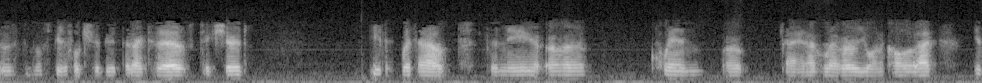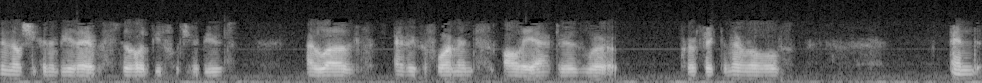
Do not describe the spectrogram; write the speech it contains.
It was the most beautiful tribute that I could have pictured, even without Brittany or Quinn or Dianna, whoever you want to call her that. Even though she couldn't be there, it was still a beautiful tribute. I loved every performance. All the actors were perfect in their roles. And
